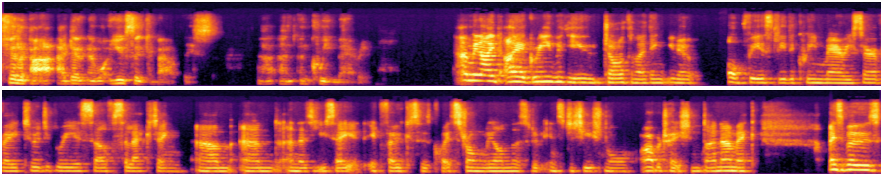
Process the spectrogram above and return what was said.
Philip, I, I don't know what you think about this uh, and, and Queen Mary. I mean, I, I agree with you, Jonathan. I think, you know, obviously the Queen Mary survey to a degree is self-selecting. Um, and, and as you say, it, it focuses quite strongly on the sort of institutional arbitration dynamic. I suppose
